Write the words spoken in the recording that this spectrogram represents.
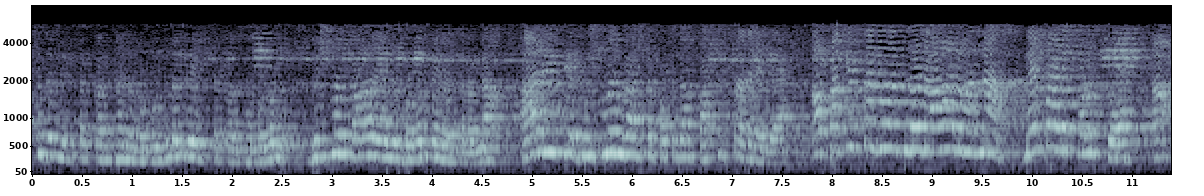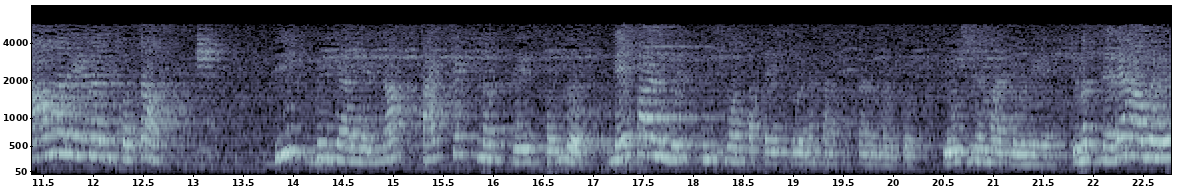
ಪಕ್ಕದಲ್ಲಿರ್ತಕ್ಕಂಥ ನಮ್ಮ ಬಗಲಲ್ಲೇ ಇರ್ತಕ್ಕಂಥ ಬಗಲು ದುಶ್ಮನ್ ಬಗಲ್ ಮೇಲೆ ಅಂತಾರಲ್ಲ, ಆ ರೀತಿಯ ದುಶ್ಮನ್ ರಾಷ್ಟ್ರ ಪಕ್ಕದಲ್ಲಿ ಪಾಕಿಸ್ತಾನ ಇದೆ. ಆ ಪಾಕಿಸ್ತಾನ ಒಂದು ದೊಡ್ಡ ಆಹಾರವನ್ನ ನೇಪಾಳಕ್ಕೆ ಕಳಿಸ್ತು. ಆ ಆಹಾರ ಏನಾಗಿತ್ತು ಗೊತ್ತಾ? ಬೀಫ್ ಬಿರಿಯಾನಿಯನ್ನ ಪ್ಯಾಕೆಟ್ನಲ್ಲಿ ಸೇರಿಸ್ಕೊಂಡು ನೇಪಾಳಿಗರು ಕುಂಚುವಂತ ಪ್ರಯತ್ನವನ್ನ ಪಾಕಿಸ್ತಾನ ಮಾಡಿತು. ಯೋಚನೆ ಮಾಡಿ ನೋಡಿ. ಇವತ್ತು ನೆರೆ ಹಾವಳಿಯ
